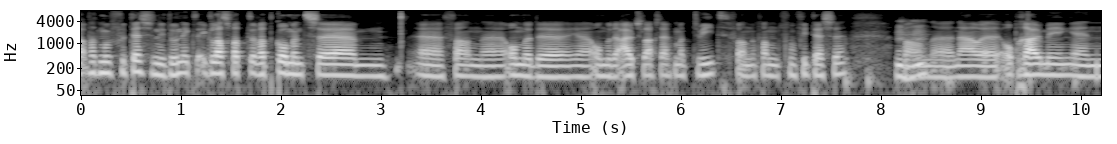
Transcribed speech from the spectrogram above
wat, wat moet Vitesse nu doen? Ik, ik las wat, wat comments ehm, eh, van eh, onder, de, ja, onder de uitslag, zeg maar, tweet van, van, van Vitesse. Van Mhm. eh, nou, opruiming en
